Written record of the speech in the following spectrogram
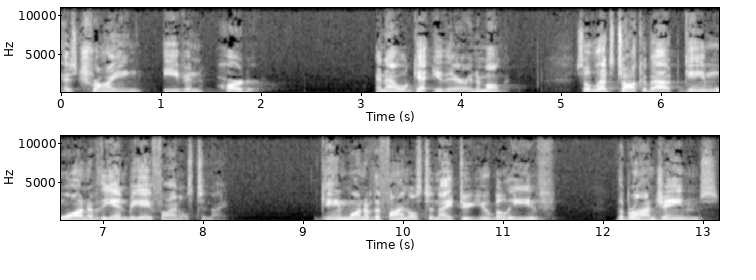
as trying even harder. And I will get you there in a moment. So let's talk about game one of the NBA Finals tonight. Game one of the Finals tonight. Do you believe LeBron James,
